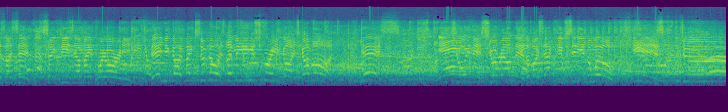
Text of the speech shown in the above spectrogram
as I said, safety is our main priority. There you go, make some noise. Let me hear you scream, guys. Come on. Yes. Enjoy this. You're out there. The most active city in the world is Dubai.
